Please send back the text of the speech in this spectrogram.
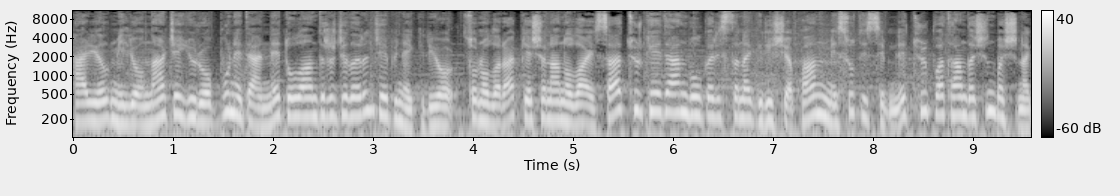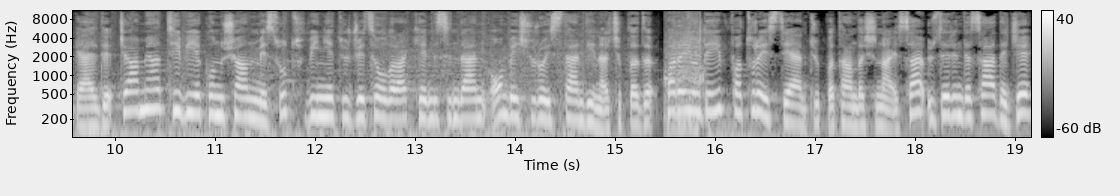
Her yıl milyonlarca euro bu nedenle dolandırıcıların cebine giriyor. Son olarak yaşanan olay ise Türkiye'den Bulgaristan'a giriş yapan Mesut isimli Türk vatandaşın başına geldi. Camia TV'ye konuşan Mesut, vinyet ücreti olarak kendisinden 15 euro istendiğini açıkladı. Parayı ödeyip fatura isteyen Türk vatandaşına ise üzerinde sadece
